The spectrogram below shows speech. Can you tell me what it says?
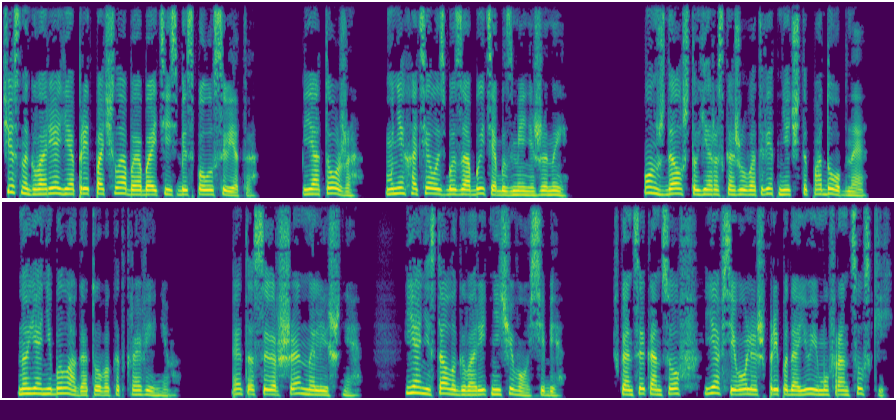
Честно говоря, я предпочла бы обойтись без полусвета. Я тоже. Мне хотелось бы забыть об измене жены. Он ждал, что я расскажу в ответ нечто подобное, но я не была готова к откровениям. Это совершенно лишнее. Я не стала говорить ничего о себе. В конце концов, я всего лишь преподаю ему французский.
